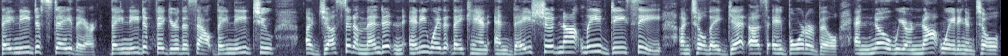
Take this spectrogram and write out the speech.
They need to stay there. They need to figure this out. They need to adjust it, amend it in any way that they can, and they should not leave D.C. until they get us a border bill. And no, we are not waiting until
